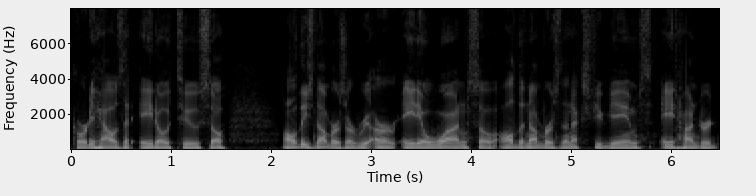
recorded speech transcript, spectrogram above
Gordie Howe's at 802. So all these numbers are, re- are 801. So all the numbers in the next few games 800,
